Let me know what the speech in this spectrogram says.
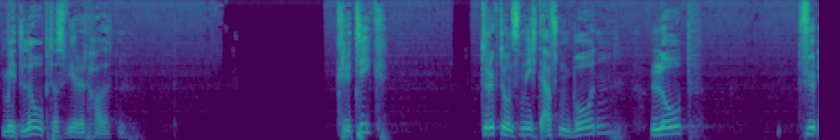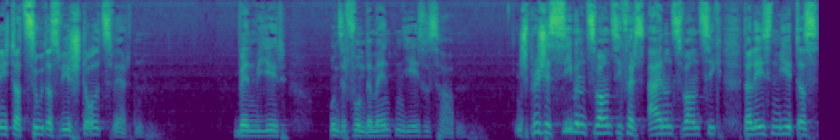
mit Lob, das wir erhalten. Kritik drückt uns nicht auf den Boden, Lob führt nicht dazu, dass wir stolz werden, wenn wir unser Fundament in Jesus haben. In Sprüche 27, Vers 21, da lesen wir, dass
